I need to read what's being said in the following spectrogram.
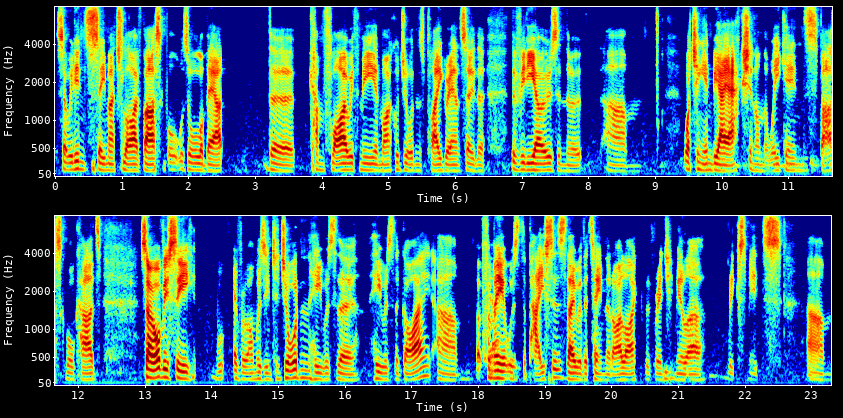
so we didn't see much live basketball. It was all about the "Come Fly with Me" and Michael Jordan's playground. So the the videos and the um, watching NBA action on the weekends, basketball cards. So obviously everyone was into Jordan. He was the he was the guy. Um, but for Yeah. me, it was the Pacers. They were the team that I liked with Reggie Miller, Rick Smits, um,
